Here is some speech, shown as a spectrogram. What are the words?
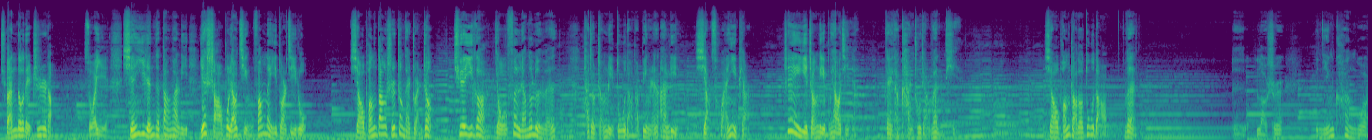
全都得知道。所以，嫌疑人的档案里也少不了警方那一段记录。小鹏当时正在转正。缺一个有分量的论文，他就整理督导的病人案例，想传一篇这一整理不要紧啊，给他看出点问题。小鹏找到督导，问：“呃，老师，您看过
